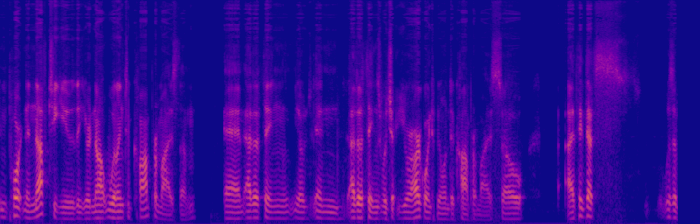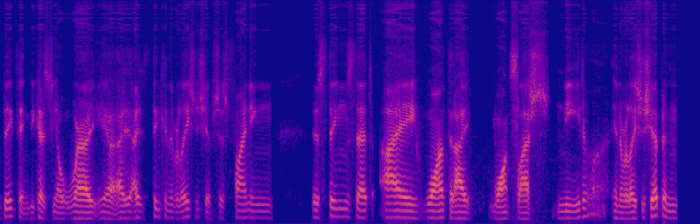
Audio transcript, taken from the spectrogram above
important enough to you that you're not willing to compromise them, and other thing you know, and other things which you are going to be willing to compromise. So, I think that's was a big thing because you know where I, you know, I, I think in the relationships just finding there's things that I want that I want slash need in a relationship and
